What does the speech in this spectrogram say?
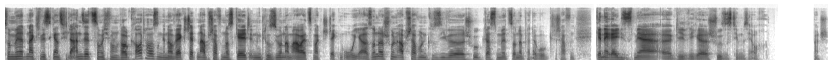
zum Behindertenaktivisten ganz viele Ansätze, zum Beispiel von Raul Krauthausen, genau, Werkstätten abschaffen, das Geld in Inklusion am Arbeitsmarkt stecken. Oh ja, Sonderschulen abschaffen, inklusive Schulklassen mit Sonderpädagogik schaffen. Generell dieses mehrgliedrige Schulsystem ist ja auch Quatsch.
